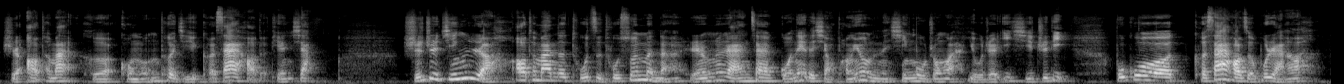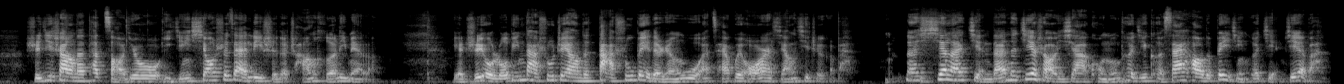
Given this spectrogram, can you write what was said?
是奥特曼和恐龙特辑可赛号的天下。时至今日啊，奥特曼的徒子徒孙们呢，仍然在国内的小朋友们的心目中啊，有着一席之地。不过可赛号则不然啊，实际上呢，它早就已经消失在历史的长河里面了。也只有罗宾大叔这样的大叔辈的人物啊，才会偶尔想起这个吧。那先来简单的介绍一下《恐龙特级可赛号》的背景和简介吧。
